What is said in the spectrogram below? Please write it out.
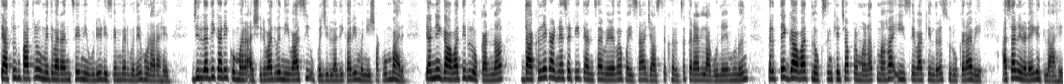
त्यातून पात्र उमेदवारांचे निवडी डिसेंबरमध्ये होणार आहेत. जिल्हाधिकारी कुमार आशीर्वाद व निवासी उपजिल्हाधिकारी मनीषा कुंभार यांनी गावातील लोकांना दाखले काढण्यासाठी त्यांचा वेळ व पैसा जास्त खर्च करायला लागू नये म्हणून प्रत्येक गावात लोकसंख्येच्या प्रमाणात महा ई सेवा केंद्र सुरू करावे असा निर्णय घेतला आहे.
